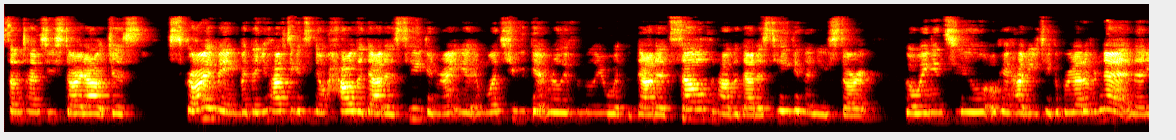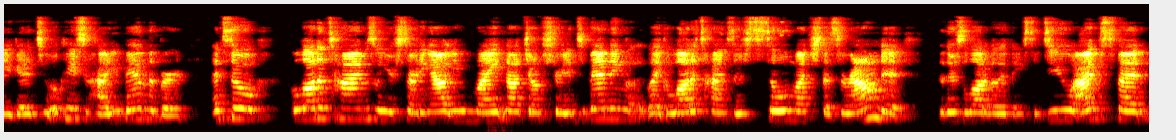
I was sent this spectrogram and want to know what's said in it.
Sometimes you start out just scribing, but then you have to get to know how the data is taken, right? And once you get really familiar with the data itself and how the data is taken, then you start going into, okay, how do you take a bird out of a net? And then you get into, okay, so how do you band the bird? And so a lot of times when you're starting out, you might not jump straight into banding. Like a lot of times there's so much that's around it that there's a lot of other things to do. I've spent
